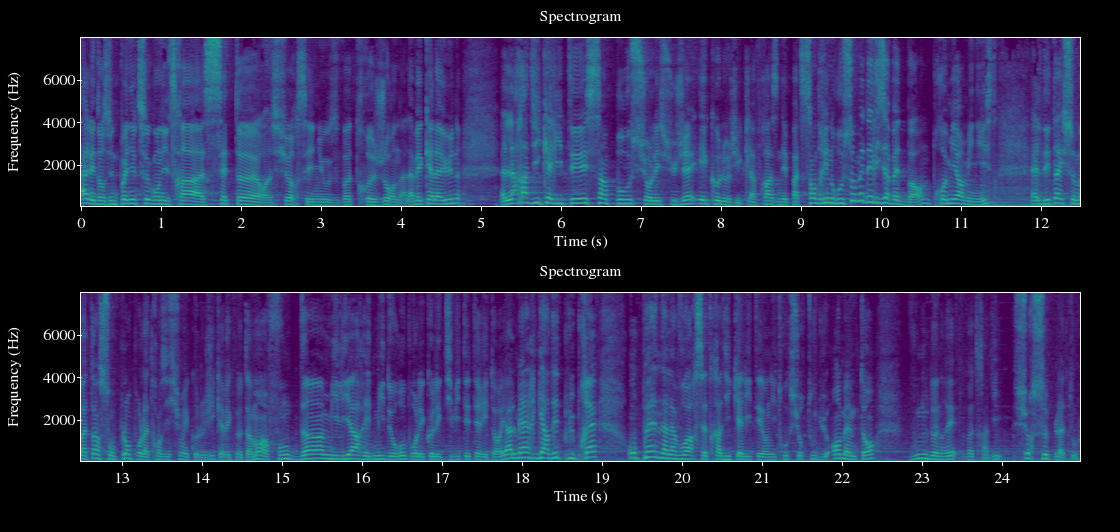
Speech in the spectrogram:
Allez, dans une poignée de secondes, il sera à 7h sur CNews, votre journal. Avec à la une, la radicalité s'impose sur les sujets écologiques. La phrase n'est pas de Sandrine Rousseau, mais d'Elisabeth Borne, première ministre. Elle détaille ce matin son plan pour la transition écologique, avec notamment un fonds d'un milliard et demi d'euros pour les collectivités territoriales. Mais regardez de plus près, on peine à la voir, cette radicalité. On y trouve surtout du en même temps. Vous nous donnerez votre avis sur ce plateau.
